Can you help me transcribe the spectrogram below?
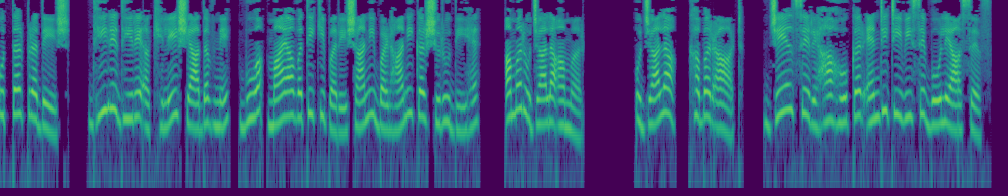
उत्तर प्रदेश। धीरे धीरे अखिलेश यादव ने बुआ मायावती की परेशानी बढ़ानी कर शुरू दी है। अमर उजाला अमर। उजाला, खबर आठ। जेल से रिहा होकर एनडीटीवी से बोले, आसिफ,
